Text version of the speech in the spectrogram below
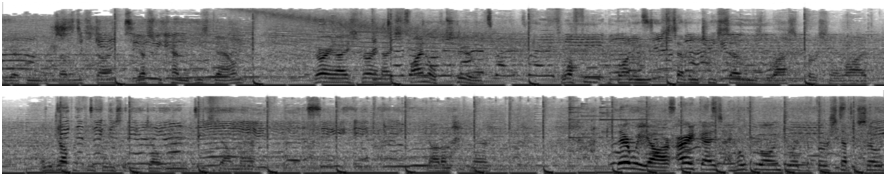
You guys can shot on this guy? Yes, we can. He's down. Very nice, very nice. Final two. Fluffy Bunny 727 is the last person alive. Let me drop a few things that don't need. Down there. Got him. There. There we are. Alright guys, I hope you all enjoyed the first episode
